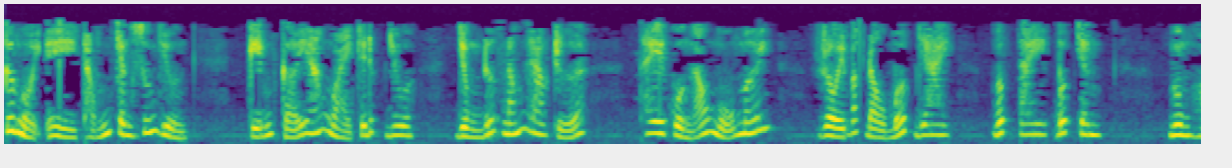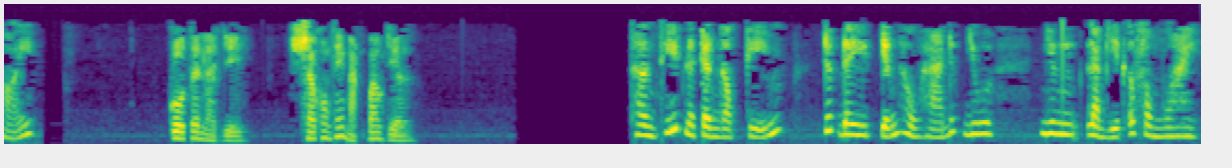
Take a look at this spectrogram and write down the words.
cứ ngồi y thõng chân xuống giường. Kiểm cởi áo ngoài cho đức vua, dùng nước nóng lau rửa, thay quần áo ngủ mới, rồi bắt đầu bóp vai, bóp tay, bóp chân. Ngung hỏi. Cô tên là gì? Sao không thấy mặt bao giờ? Thần thiếp là Trần Ngọc Kiểm, trước đây vẫn hầu hạ đức vua, nhưng làm việc ở phòng ngoài.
